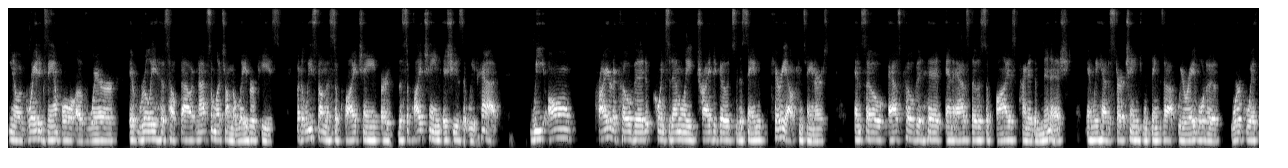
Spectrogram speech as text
you know, a great example of where it really has helped out, not so much on the labor piece, but at least on the supply chain or the supply chain issues that we've had. We all, prior to COVID, coincidentally tried to go to the same carryout containers. And so as COVID hit and as those supplies kind of diminished and we had to start changing things up, we were able to work with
